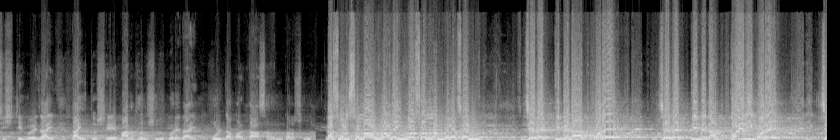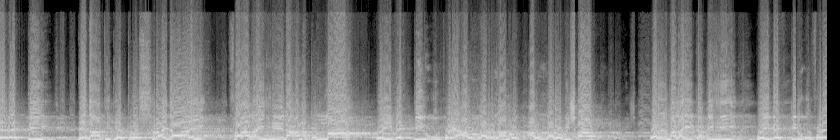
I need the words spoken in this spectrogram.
সৃষ্টি হয়ে যায়, তাই তো সে মারধর শুরু করে দেয় উল্টা পাল্টা আচরণ করা শুরু রাসূল ওয়াসাল্লাম বলেছেন, যে ব্যক্তি বেদাত করে, যে ব্যক্তি বেদাত তৈরি করে, যে ব্যক্তি বেদাতিকে প্রশ্রয় দেয় ফালাইহি লানাতুল্লাহ, ওই ব্যক্তির উপরে আল্লাহর লানত, আল্লাহর অভিশাপ, ওয়াল মালাইকাতিহি, ওই ব্যক্তির উপরে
